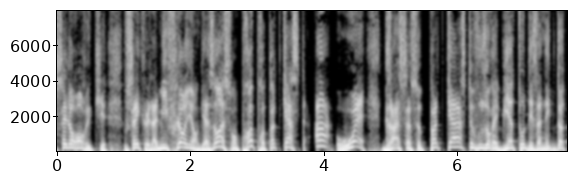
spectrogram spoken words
c'est Laurent Ruquier. Vous savez que l'ami Florian Gazan a son propre podcast. Ah ouais Grâce à ce podcast, vous aurez bientôt des anecdotes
